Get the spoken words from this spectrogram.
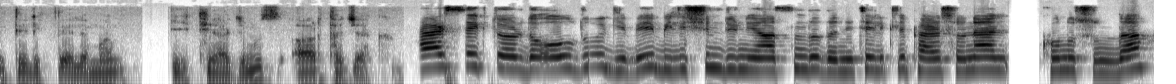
Nitelikli eleman ihtiyacımız artacak. Her sektörde olduğu gibi bilişim dünyasında da nitelikli personel konusunda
